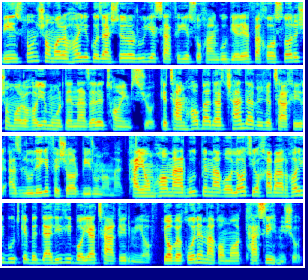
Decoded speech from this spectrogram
وینستون شماره های گذشته را روی صفحه سخنگو گرفت و خواستار شماره های مورد نظر تایمز شد که تنها بعد از چند دقیقه تأخیر از لوله فشار بیرون آمد. پیام ها مربوط به مقالات یا خبرهایی بود که به دلیلی باید تغییر میافت یا به قول مقامات تصحیح می‌شد.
